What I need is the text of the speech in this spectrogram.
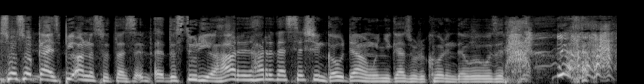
So, so guys, be honest with us. Uh, the studio, how did how did that session go down when you guys were recording? That was it hot?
